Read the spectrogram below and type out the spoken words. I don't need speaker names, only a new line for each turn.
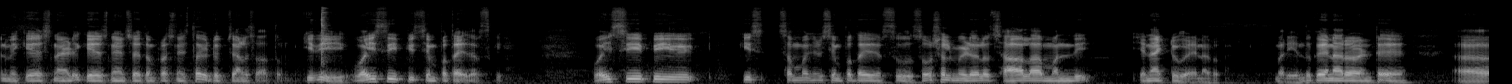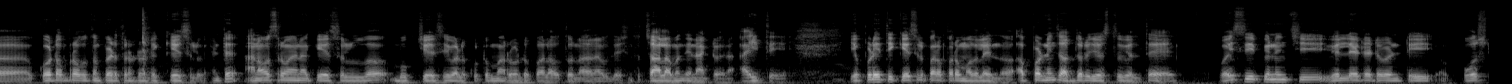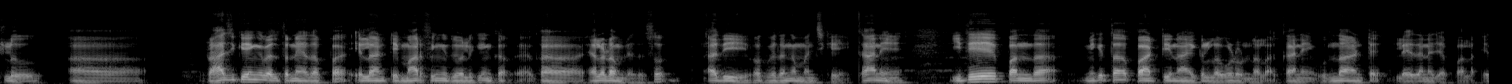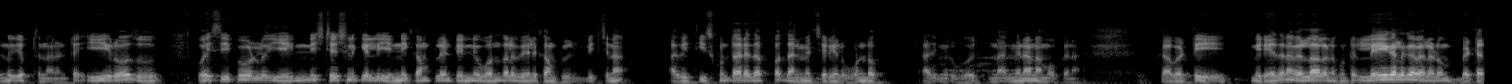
నేను మీ KS Naidu KS నేను సైతం ప్రశ్నిస్తా యూట్యూబ్ ఛానల్ స్వాగతం. ఇది వైసీపీ సింపథైజర్స్కి. వైసీపీకి సంబంధించిన సింపథైజర్స్ సోషల్ మీడియాలో చాలామంది ఇనాక్టివ్గా అయినారు. మరి ఎందుకైనారు అంటే కూటమి ప్రభుత్వం పెడుతున్నటువంటి కేసులు. అంటే అనవసరమైన కేసుల్లో బుక్ చేసి వాళ్ళ కుటుంబం రోడ్డు పాలవుతున్నారనే ఉద్దేశంతో చాలామంది ఇనాక్టివ్ అయినారు. అయితే ఎప్పుడైతే కేసుల పరంపర మొదలైందో అప్పటి నుంచి అబ్జర్వ్ చేస్తూ వెళ్తే వైసీపీ నుంచి వెళ్ళేటటువంటి పోస్టులు రాజకీయంగా వెళ్తున్నాయి తప్ప ఇలాంటి మార్ఫింగ్ జోలికి ఇంకా వెళ్ళడం లేదు. సో అది ఒక విధంగా మంచికే. కానీ ఇదే పంద మిగతా పార్టీ నాయకుల్లో కూడా ఉండాలి? కానీ ఉందా అంటే లేదనే చెప్పాలి? ఎందుకు చెప్తున్నానంటే ఈరోజు వైసీపీ వాళ్ళు ఎన్ని స్టేషన్లకు వెళ్ళి ఎన్ని కంప్లైంట్లు ఎన్ని వందల వేల కంప్లైంట్లు ఇచ్చినా అవి తీసుకుంటారే తప్ప దాని మీద చర్యలు ఉండవు. అది మీరు నమ్మినా నమ్మకపోయినా. కాబట్టి మీరు ఏదైనా వెళ్ళాలనుకుంటే లీగల్గా వెళ్ళడం బెటర్.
